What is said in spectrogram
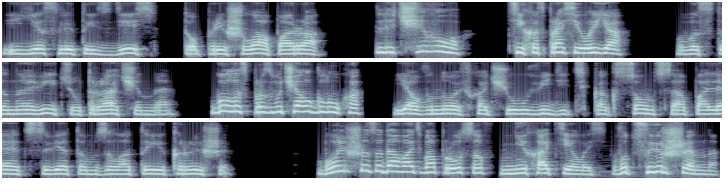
И если ты здесь, то пришла пора. Для чего? Тихо спросила я. Восстановить утраченное. Голос прозвучал глухо. Я вновь хочу увидеть, как солнце опаляет светом золотые крыши. Больше задавать вопросов не хотелось. Вот совершенно.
